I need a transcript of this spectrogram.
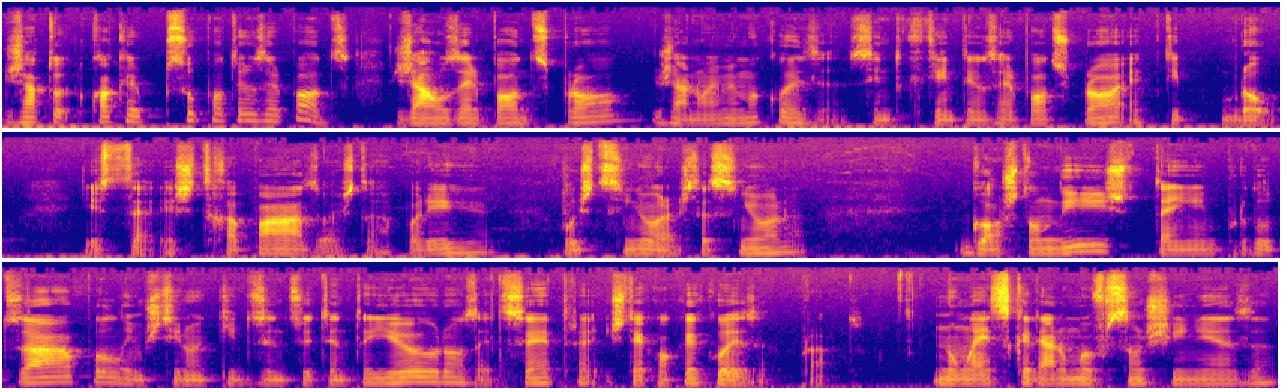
já to- qualquer pessoa pode ter os AirPods. Já os AirPods Pro já não é a mesma coisa. Sinto que quem tem os AirPods Pro é tipo, bro, este, este rapaz ou esta rapariga, ou este senhor, esta senhora, gostam disto, têm produtos Apple, investiram aqui 280 euros, etc. Isto é qualquer coisa. Pronto. Não é se calhar uma versão chinesa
